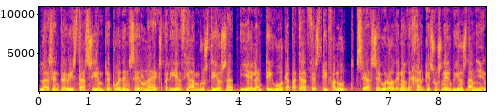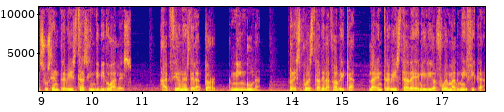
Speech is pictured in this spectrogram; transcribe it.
Las entrevistas siempre pueden ser una experiencia angustiosa, y el antiguo capataz Steve Alut se aseguró de no dejar que sus nervios dañen sus entrevistas individuales. Acciones del actor. Ninguna. Respuesta de la fábrica. La entrevista de Emilio fue magnífica.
